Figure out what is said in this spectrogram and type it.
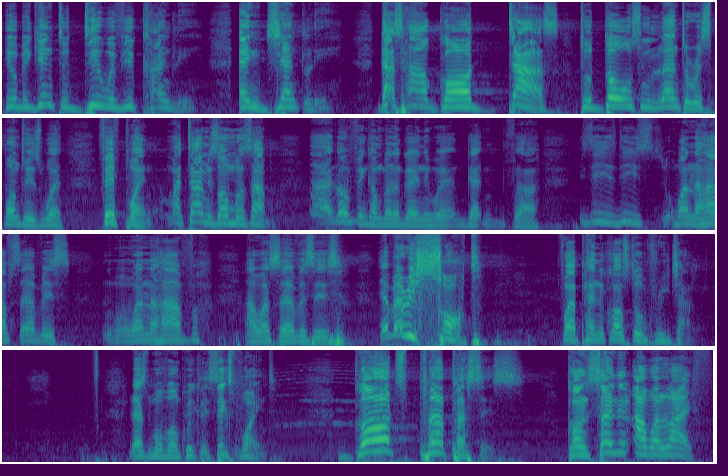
He'll begin to deal with you kindly and gently. That's how God does to those who learn to respond to His word. Fifth point. My time is almost up. I don't think I'm going to go anywhere. Get far. These, these one and a half service, one and a half hour services, they're very short for a Pentecostal preacher. Let's move on quickly. Sixth point. God's purposes concerning our life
